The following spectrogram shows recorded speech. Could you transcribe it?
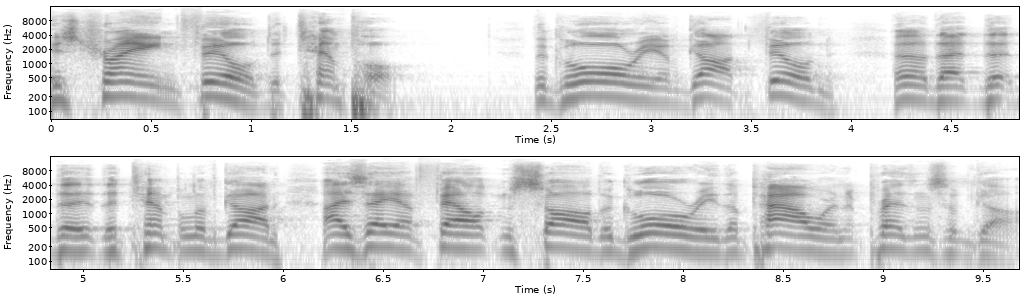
His train filled the temple. The glory of God filled uh, the, the, the, the temple of God. Isaiah felt and saw the glory, the power, and the presence of God.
